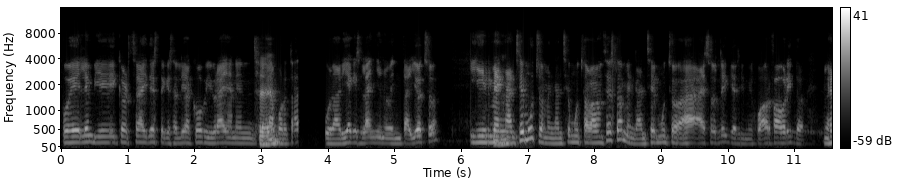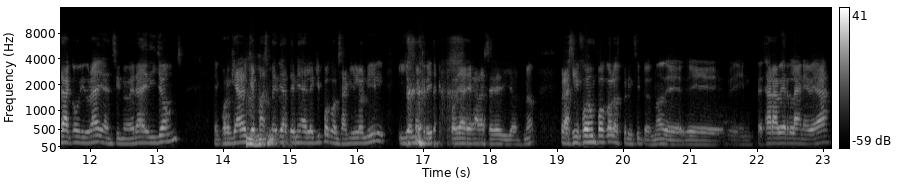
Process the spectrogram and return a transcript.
fue el NBA Courtside este que salía Kobe Bryant en, en la portada. Juraría que es el año 98. Y me enganché mucho, me enganché mucho al baloncesto, me enganché mucho a esos Lakers y mi jugador favorito no era Kobe Bryant, sino era Eddie Jones, eh, porque era el que más media tenía el equipo con Shaquille O'Neal y yo me creía que podía llegar a ser Eddie Jones, ¿no? Pero así fue un poco los principios, ¿no? De, empezar a ver la NBA.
